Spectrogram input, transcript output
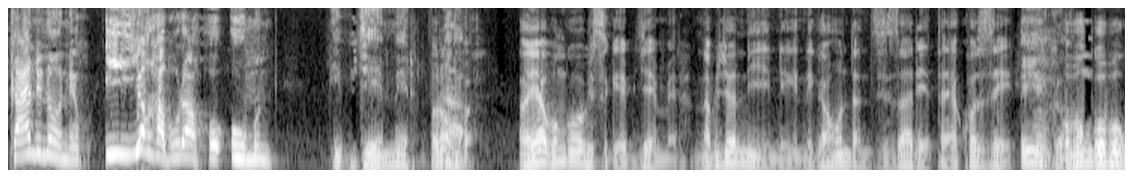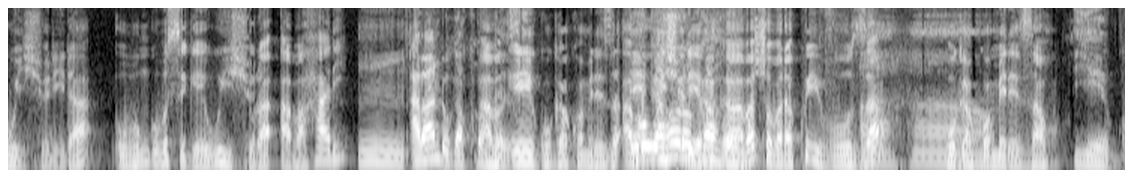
kandi noneho iyo haburaho umwe ntibyemera. Ubu ngubu bisigaye byemera. Nabyo ni, gahunda nziza leta yakoze. Ubu ngubu wishyurira ubu ngubu usigaye wishyura abahari Mm, abandi aba- ugakomeza yego ugakomereza. Abo Eh, gahoro, wishyuriye bakaba bashobora kwivuza ugakomerezaho yego.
